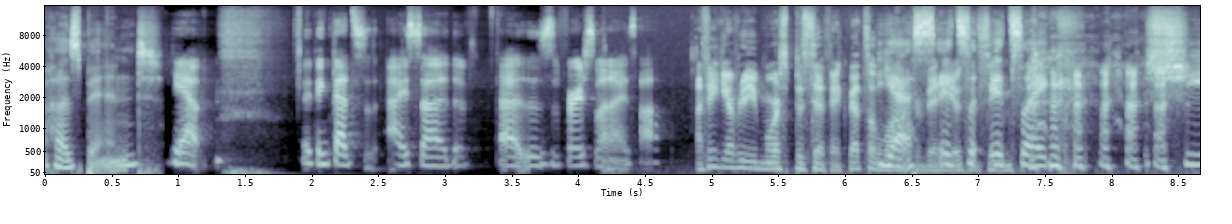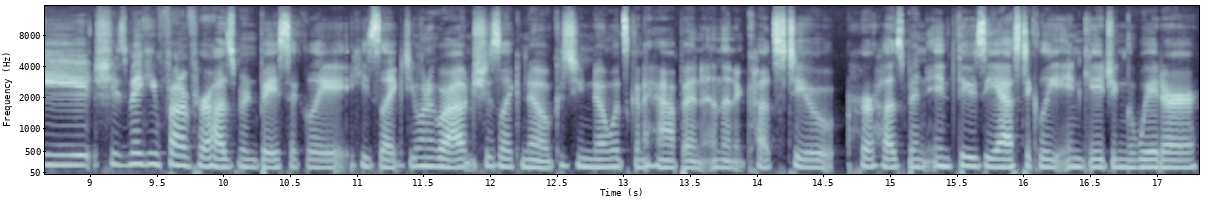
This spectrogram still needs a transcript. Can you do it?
husband. Yeah. I think that's I saw the that was the first one I saw. I think you have to be more specific. That's a lot yes, for videos. it's it it's like she she's making fun of her husband basically. He's like, "Do you want to go out?" And she's like, "No, because you know what's going to happen." And then it cuts to her husband enthusiastically engaging the waiter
